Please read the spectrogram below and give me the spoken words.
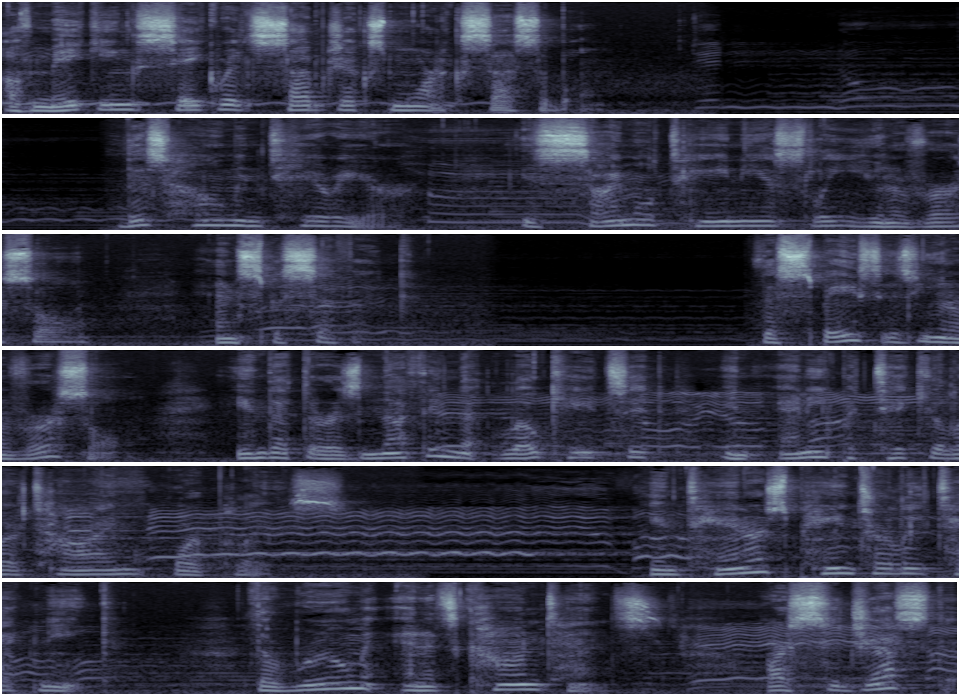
of making sacred subjects more accessible. This home interior is simultaneously universal and specific. The space is universal in that there is nothing that locates it in any particular time or place. In Tanner's painterly technique, the room and its contents are suggested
